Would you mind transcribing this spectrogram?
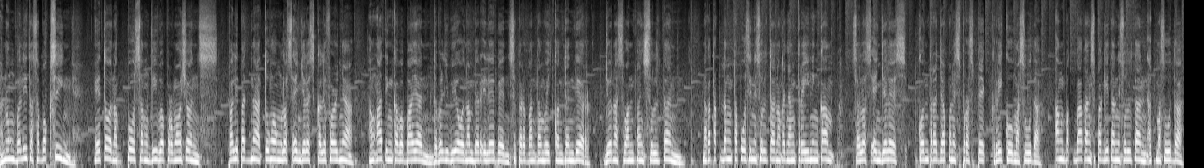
Anong balita sa boxing? Eto, nagpost ang Viva Promotions. Palipad na tungong Los Angeles, California ang ating kababayan WBO number 11 super bantamweight contender Jonas One Punch Sultan. Nakatakdang tapusin ni Sultan ang kanyang training camp sa Los Angeles kontra Japanese prospect Riku Masuda. Ang bakbakan sa pagitan ni Sultan at Masuda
